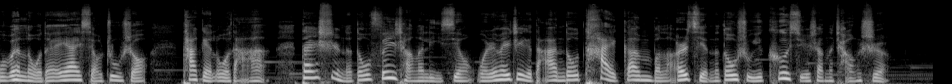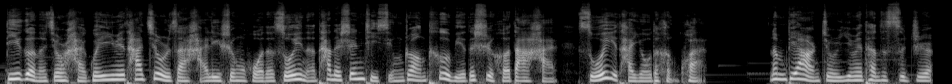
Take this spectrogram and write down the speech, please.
我问了我的 AI 小助手，他给了我答案，但是呢，都非常的理性。我认为这个答案都太干巴了，而且呢，都属于科学上的常识。第一个呢，就是海龟，因为它就是在海里生活的，所以呢，它的身体形状特别的适合大海，所以它游得很快。那么第二，就是因为它的四肢，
